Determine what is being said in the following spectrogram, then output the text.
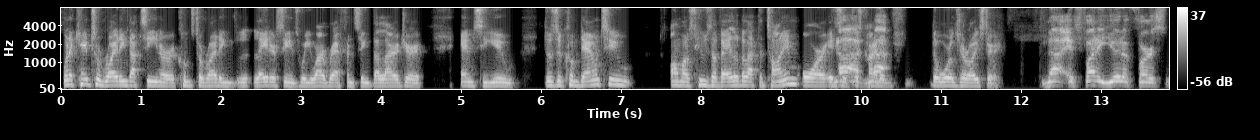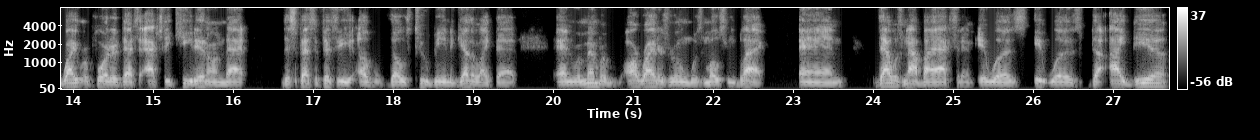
when it came to writing that scene or it comes to writing later scenes where you are referencing the larger MCU, does it come down to almost who's available at the time, or is it just kind nah. of the world's your oyster? No, it's funny. You're the first white reporter that's actually keyed in on that, the specificity of those two being together like that. And remember, our writers' room was mostly black, and that was not by accident. It was it was the idea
